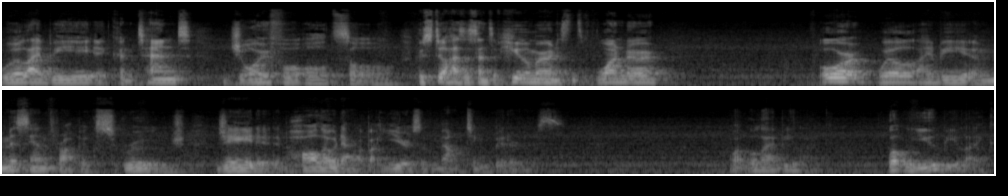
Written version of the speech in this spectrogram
Will I be a content, joyful old soul who still has a sense of humor and a sense of wonder? Or will I be a misanthropic Scrooge, jaded and hollowed out by years of mounting bitterness? What will I be like? What will you be like?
